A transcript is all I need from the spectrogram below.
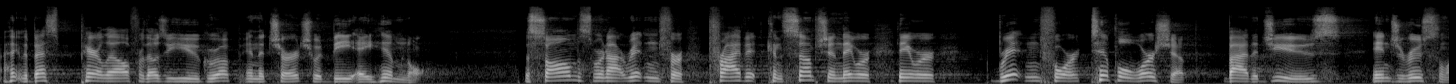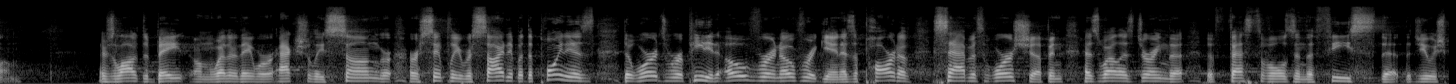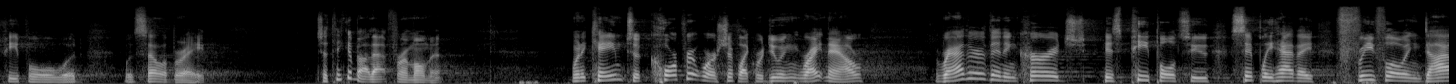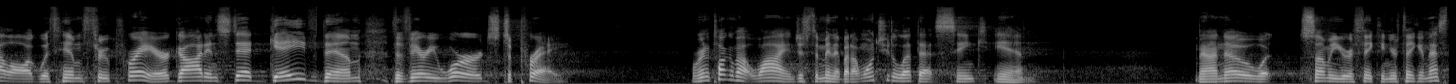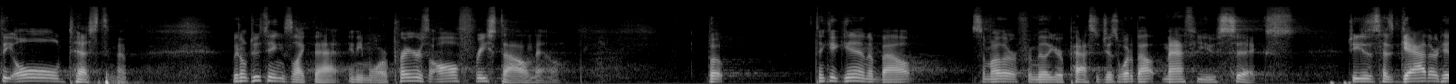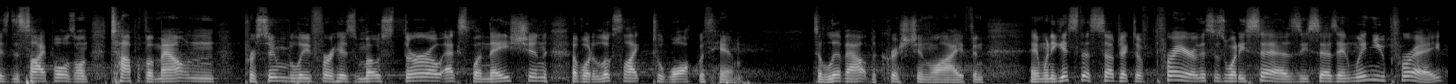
I think the best parallel for those of you who grew up in the church would be a hymnal. The Psalms were not written for private consumption, they were, they were written for temple worship by the Jews in Jerusalem. There's a lot of debate on whether they were actually sung or, or, simply recited, but the point is the words were repeated over and over again as a part of Sabbath worship and as well as during the, the festivals and the feasts that the Jewish people would, would celebrate. So think about that for a moment. When it came to corporate worship, like we're doing right now, rather than encourage his people to simply have a free flowing dialogue with him through prayer, God instead gave them the very words to pray. We're going to talk about why in just a minute, but I want you to let that sink in. Now, I know what some of you are thinking. You're thinking, that's the Old Testament. We don't do things like that anymore. Prayer is all freestyle now. But think again about some other familiar passages. What about Matthew 6? Jesus has gathered his disciples on top of a mountain, presumably for his most thorough explanation of what it looks like to walk with him, to live out the Christian life. And, and when he gets to the subject of prayer, this is what he says He says, And when you pray,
